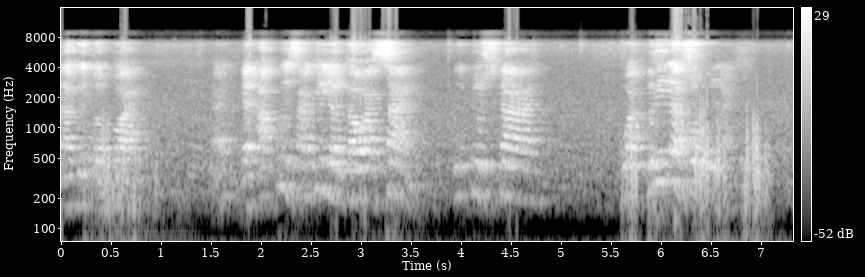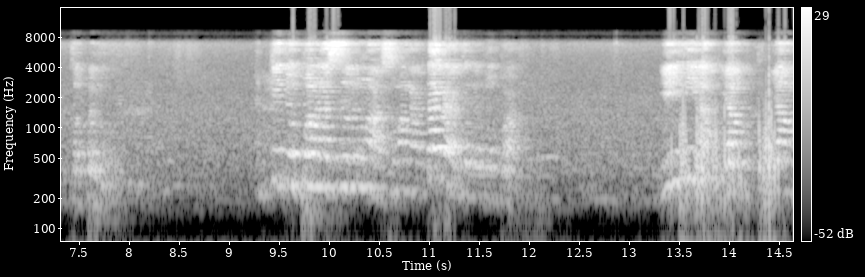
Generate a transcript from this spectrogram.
lagu tuan-tuan. Eh? Dan apa saja yang kawasan putuskan buat berilah sokongan sepenuh. Mungkin tuan-tuan rasa lemah, semangat darah ke tuan-tuan. Inilah yang yang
